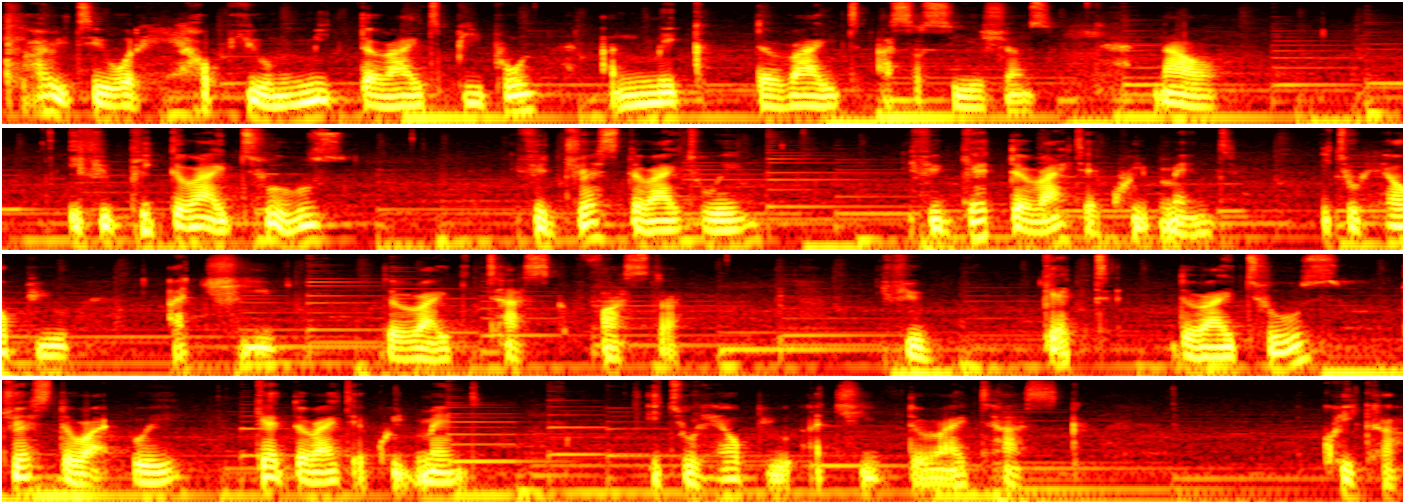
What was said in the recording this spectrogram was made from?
clarity would help you meet the right people and make the right associations. Now, if you pick the right tools, if you dress the right way, if you get the right equipment, it will help you achieve the right task faster. If you get the right tools, dress the right way, get the right equipment, it will help you achieve the right task quicker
